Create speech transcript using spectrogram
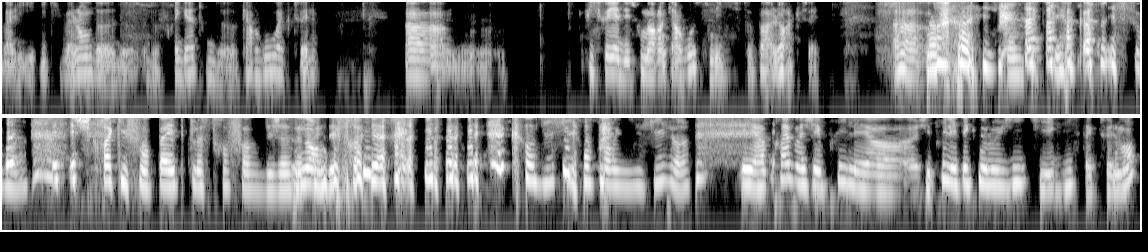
bah, l'équivalent de, de, frégates ou de cargo actuels. Puisqu'il y a des sous-marins cargo, ce qui n'existe pas à l'heure actuelle. Ah. Non, ils sont petits encore les sous. Je crois qu'il ne faut pas être claustrophobe déjà, c'est une des premières conditions pour y vivre. Et après, bah, j'ai pris, les, euh, j'ai pris les technologies qui existent actuellement,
